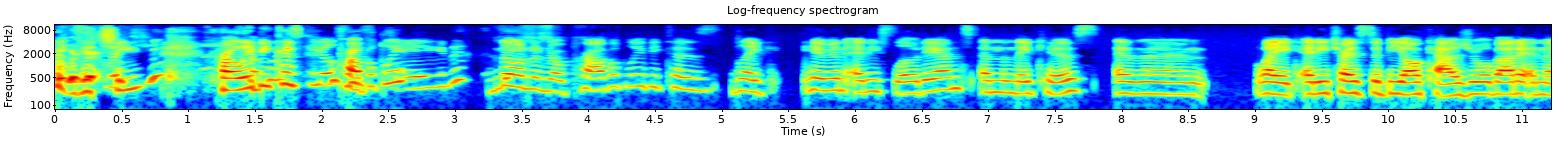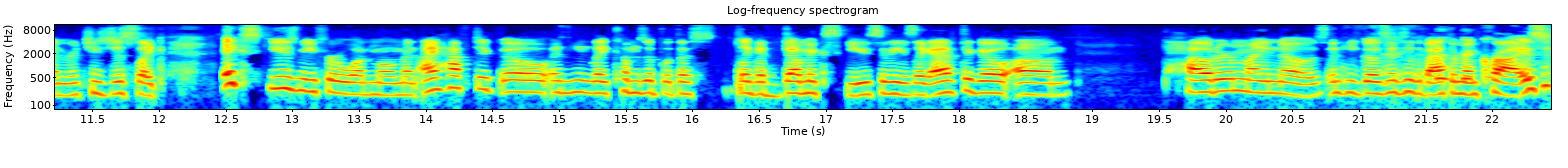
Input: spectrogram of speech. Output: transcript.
It Richie? Probably Someone because probably- no, no, no. Probably because like him and Eddie slow dance and then they kiss and then like Eddie tries to be all casual about it and then Richie's just like, "Excuse me for one moment. I have to go." And he like comes up with a like a dumb excuse and he's like, "I have to go um powder my nose." And he goes into the bathroom and cries.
